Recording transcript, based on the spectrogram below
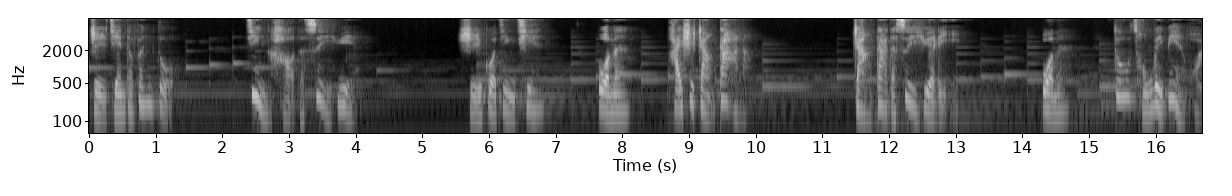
指尖的温度，静好的岁月，时过境迁，我们还是长大了。长大的岁月里，我们都从未变化，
